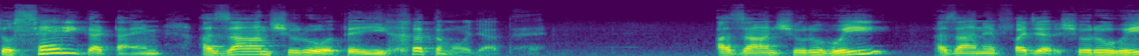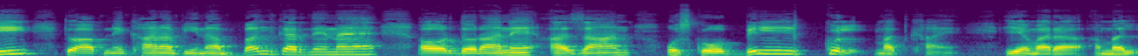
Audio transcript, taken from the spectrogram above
तो सहरी का टाइम अजान शुरू होते ही ख़त्म हो जाता है। अजान शुरू हुई, अजान फजर शुरू हुई तो आपने खाना पीना बंद कर देना है और दौरान अजान उसको बिल्कुल मत खाएँ। ये हमारा अमल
